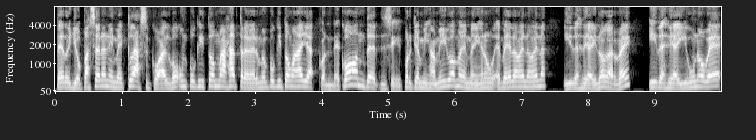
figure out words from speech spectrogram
pero yo pasé el anime clásico algo un poquito más, atreverme un poquito más allá Con Death con Dead Sí. porque mis amigos me, me dijeron, vela, vela, vela, y desde ahí lo agarré y desde ahí uno ve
